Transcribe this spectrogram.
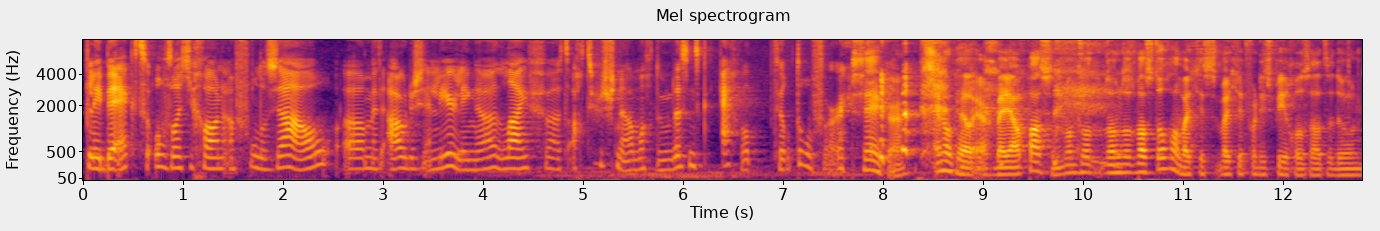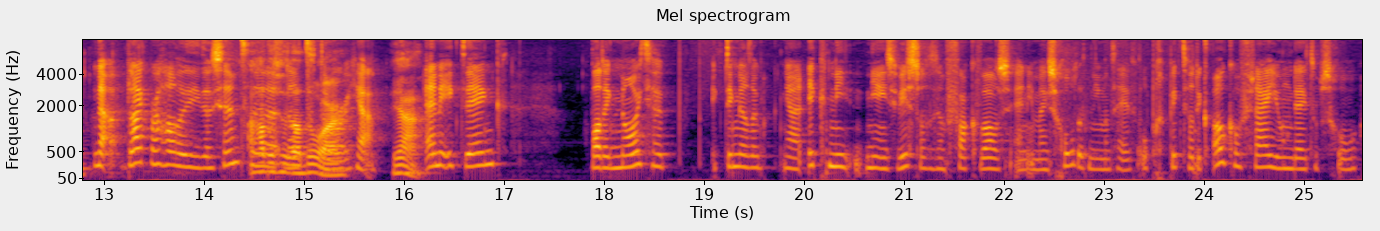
playbackt, of dat je gewoon een volle zaal eh, met ouders en leerlingen live eh, het acht uur journaal mag doen. Dat is natuurlijk echt wel veel toffer. Zeker. en ook heel erg bij jou passend. Want dat, want dat was toch al wat je, wat je voor die spiegels had te doen. Nou, blijkbaar hadden die docenten Hadden ze dat door? Ja. Ja. En ik denk, wat ik nooit heb, ik denk dat ook, ja, ik niet, niet eens wist dat het een vak was en in mijn school dat niemand heeft opgepikt. Wat ik ook al vrij jong deed op school,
